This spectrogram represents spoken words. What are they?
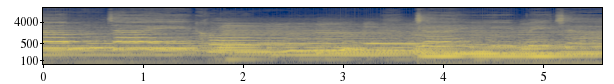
น้ำใจคงใจไปจาก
